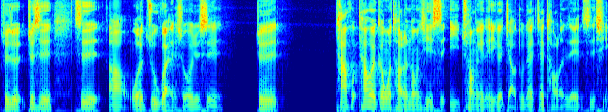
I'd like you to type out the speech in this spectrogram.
就是就是是啊、我的主管说就是就是。他会他会跟我讨论东西，是以创业的一个角度在在讨论这些事情，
